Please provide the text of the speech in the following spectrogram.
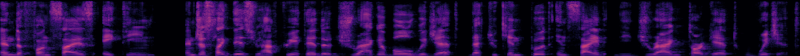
and the font size 18. And just like this, you have created a draggable widget that you can put inside the drag target widget.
